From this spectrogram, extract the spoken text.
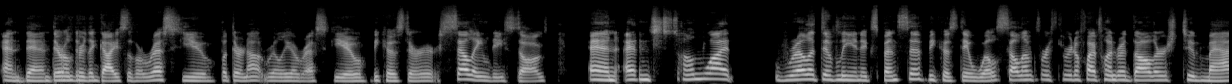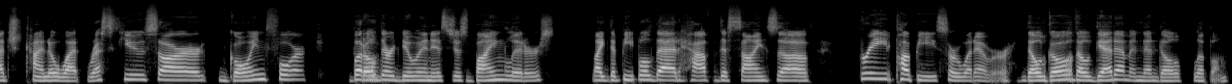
And then they're under the guise of a rescue, but they're not really a rescue because they're selling these dogs and and somewhat relatively inexpensive because they will sell them for three to five hundred dollars to match kind of what rescues are going for. But all they're doing is just buying litters, like the people that have the signs of free puppies or whatever. They'll go, they'll get them, and then they'll flip them.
